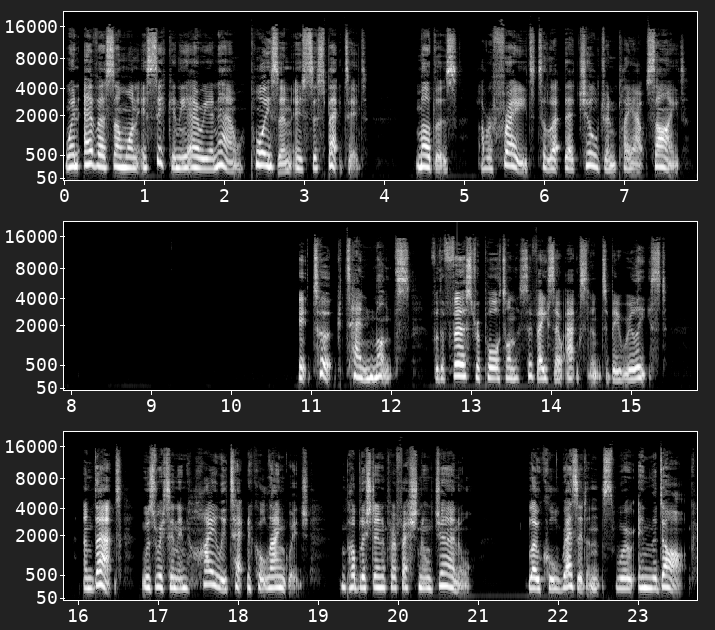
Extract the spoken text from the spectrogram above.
Whenever someone is sick in the area now, poison is suspected. Mothers are afraid to let their children play outside. It took 10 months for the first report on the Seveso accident to be released, and that was written in highly technical language and published in a professional journal. Local residents were in the dark.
